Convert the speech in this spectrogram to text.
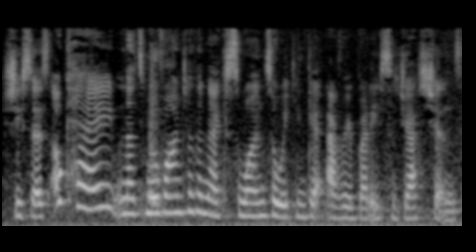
She says, okay, let's move on to the next one so we can get everybody's suggestions.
